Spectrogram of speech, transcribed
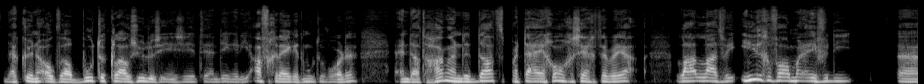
Daar kunnen ook wel boeteclausules in zitten en dingen die afgerekend moeten worden. En dat hangende dat partijen gewoon gezegd hebben, ja, la- laten we in ieder geval maar even die, eh,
